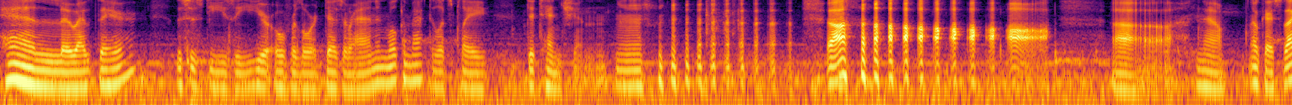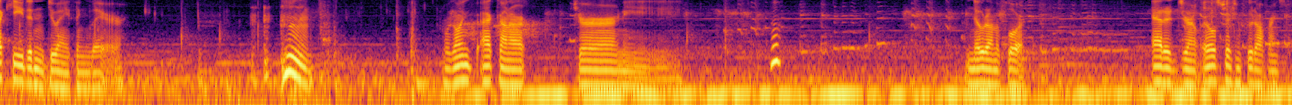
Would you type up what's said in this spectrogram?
Hello out there. This is DZ, your overlord Dzaran, and welcome back to Let's Play Detention. ah, uh, now, okay, so that key didn't do anything there. We're going back on our journey. Huh. Note on the floor. Added journal. Illustration food offerings.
